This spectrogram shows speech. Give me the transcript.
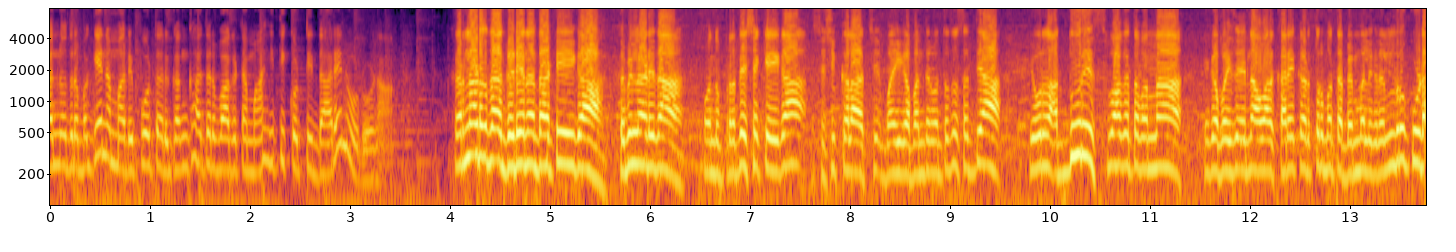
ಅನ್ನೋದ್ರ ಬಗ್ಗೆ ನಮ್ಮ ರಿಪೋರ್ಟರ್ ಗಂಗಾಧರ್ ವಾಗಟ ಮಾಹಿತಿ ಕೊಟ್ಟಿದ್ದಾರೆ. ನೋಡೋಣ. ಕರ್ನಾಟಕದ ಗಡಿಯನ್ನು ದಾಟಿ ಈಗ ತಮಿಳುನಾಡಿನ ಒಂದು ಪ್ರದೇಶಕ್ಕೆ ಈಗ ಶಶಿಕಲಾ ಈಗ ಬಂದಿರುವಂಥದ್ದು. ಸದ್ಯ ಇವರು ಅದ್ದೂರಿ ಸ್ವಾಗತವನ್ನ ಈಗ ಬಯಸ ಅವರ ಕಾರ್ಯಕರ್ತರು ಮತ್ತು ಬೆಂಬಲಿಗರೆಲ್ಲರೂ ಕೂಡ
